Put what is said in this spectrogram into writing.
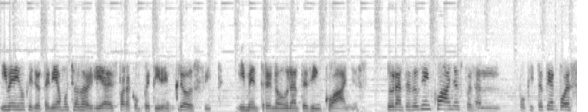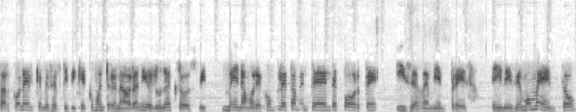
y me dijo que yo tenía muchas habilidades para competir en CrossFit y me entrenó durante cinco años. Durante esos cinco años, pues al poquito tiempo de estar con él, que me certifiqué como entrenadora a nivel 1 de CrossFit, me enamoré completamente del deporte y cerré mi empresa. En ese momento,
